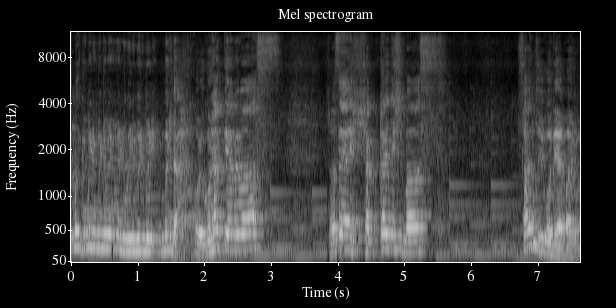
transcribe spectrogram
無理無理無理無理無理無理無理無理無理だ。これ500やめます。すいません。100回にします。35でやばいわ。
